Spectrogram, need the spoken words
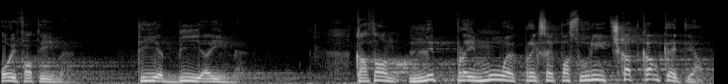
Oj Fatime, ti je bija ime. Ka thonë, lip prej mue, prej kësaj pasuri, çka të kam krejt t'jap?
